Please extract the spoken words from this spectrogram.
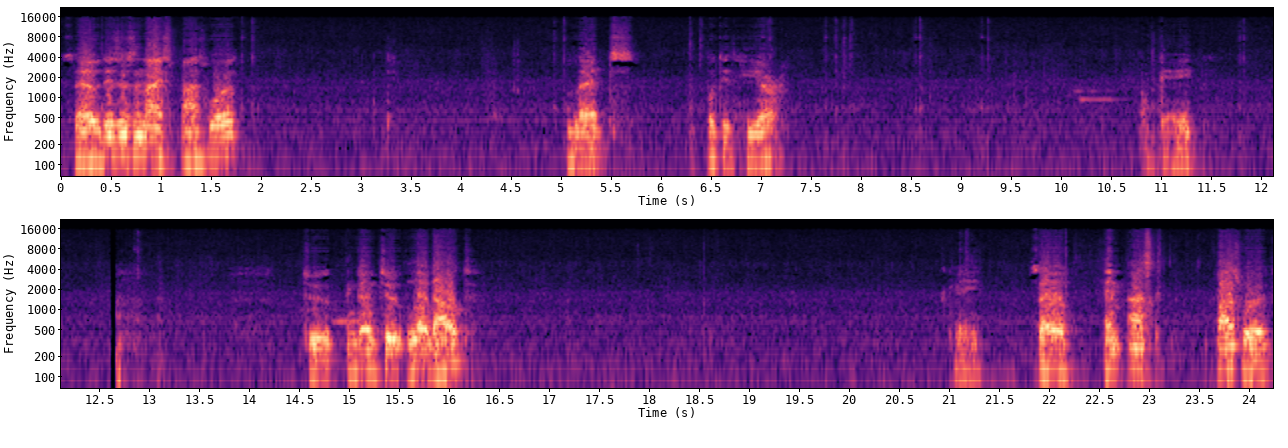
so this is a nice password. Let's put it here. Okay. To I'm going to load out okay. So I'm asked password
